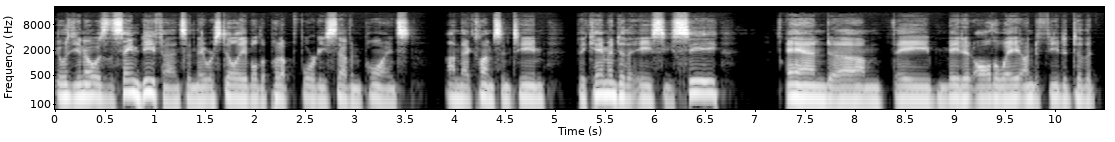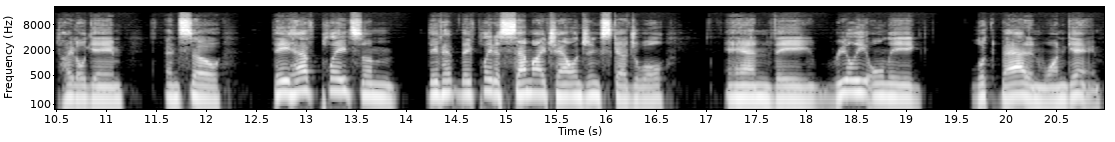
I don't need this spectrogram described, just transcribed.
It was, you know, it was the same defense, and they were still able to put up 47 points on that Clemson team. They came into the ACC and um, they made it all the way undefeated to the title game. And so they have played some they've they've played a semi-challenging schedule, and they really only looked bad in one game,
